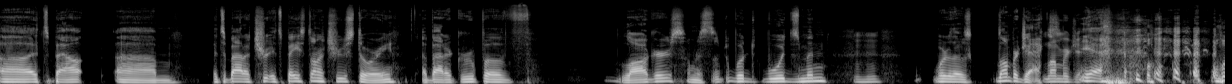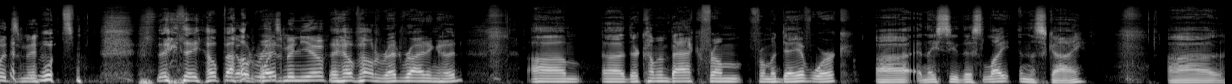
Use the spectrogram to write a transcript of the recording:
Uh it's about um it's about a true it's based on a true story about a group of loggers, I'm say wood woodsmen. Mhm. What are those? Lumberjacks. Lumberjacks. Yeah. Woodsmen. They they help out Red Woodsman, you. they help out Red Riding Hood. Um, uh, they're coming back from from a day of work, uh, and they see this light in the sky. Uh,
